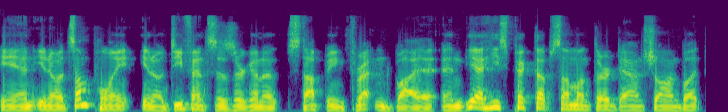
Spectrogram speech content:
And, you know, at some point, you know, defenses are going to stop being threatened by it. And yeah, he's picked up some on third down, Sean, but,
